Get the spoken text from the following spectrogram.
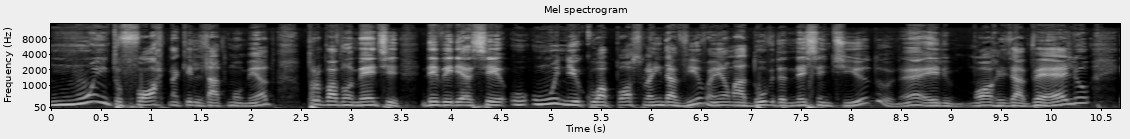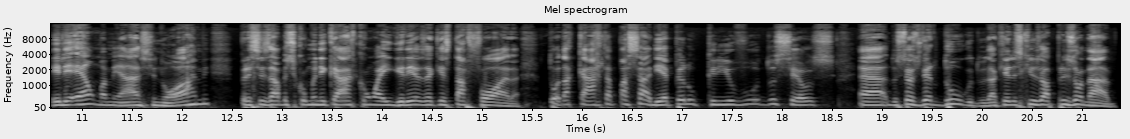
muito forte naquele exato momento. Provavelmente deveria ser o único apóstolo ainda vivo, ainda uma dúvida nesse sentido. Né? Ele morre já velho, ele é uma ameaça enorme. Precisava se comunicar com a igreja que está fora. Toda a carta passaria pelo crivo dos seus, uh, dos seus verdugos, daqueles que os aprisionavam.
